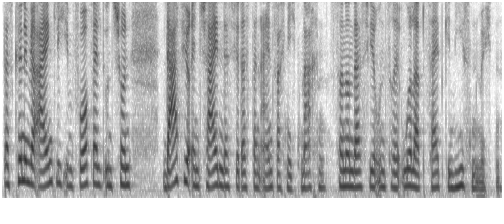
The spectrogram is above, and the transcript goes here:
das können wir eigentlich im Vorfeld uns schon dafür entscheiden, dass wir das dann einfach nicht machen, sondern dass wir unsere Urlaubszeit genießen möchten.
